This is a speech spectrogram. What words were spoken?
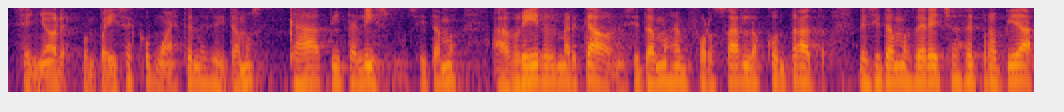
señores, en países como este necesitamos capitalismo, necesitamos abrir el mercado, necesitamos enforzar los contratos, necesitamos derechos de propiedad.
